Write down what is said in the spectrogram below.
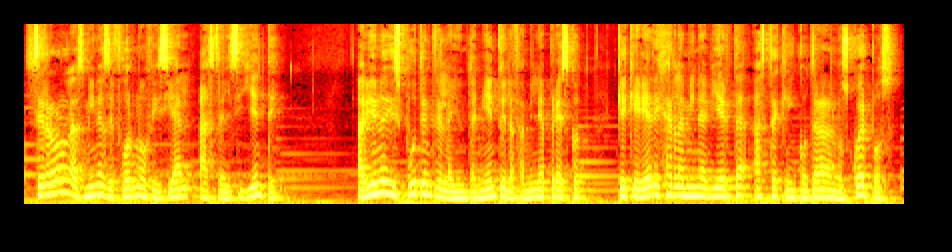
cerraron las minas de forma oficial hasta el siguiente. Había una disputa entre el ayuntamiento y la familia Prescott que quería dejar la mina abierta hasta que encontraran los cuerpos.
